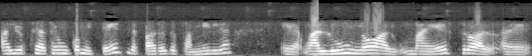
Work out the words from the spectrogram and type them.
hay, se hace un comité de padres de familia, eh, alumno, al, maestro, al, eh,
